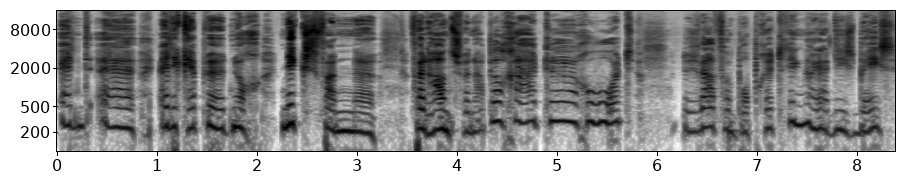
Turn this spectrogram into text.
en, uh, en ik heb uh, nog niks van, uh, van Hans van Appelgaard gehoord. Dus wel van Bob Rutting. Nou ja, die is, bezig,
